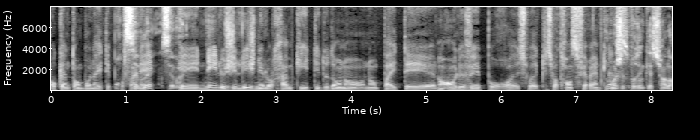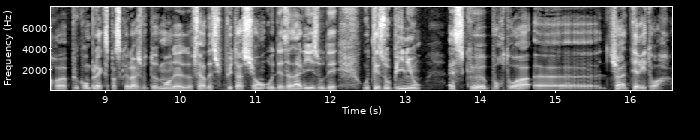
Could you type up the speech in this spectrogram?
Aucun tombeau n'a été profané, vrai, vrai. et ni le gilige ni l'orham qui étaient dedans n'ont pas été enlevés pour euh, soit, qu'ils soient transférés à un Moi, je te poser une question alors euh, plus complexe, parce que là, je vais te demander de faire des supputations ou des analyses ou, des, ou tes opinions. Est-ce que pour toi, euh, tu as un territoire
